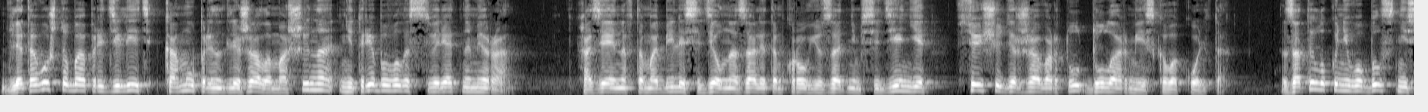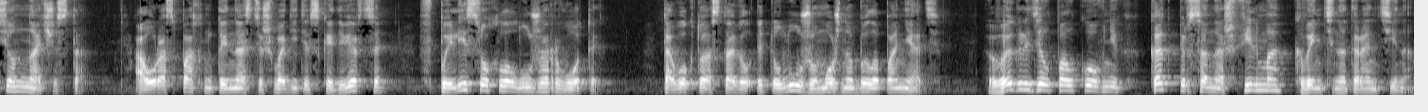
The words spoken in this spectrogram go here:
Для того, чтобы определить, кому принадлежала машина, не требовалось сверять номера – Хозяин автомобиля сидел на залитом кровью заднем сиденье, все еще держа во рту дуло армейского кольта. Затылок у него был снесен начисто, а у распахнутой настежь водительской дверцы в пыли сохла лужа рвоты. Того, кто оставил эту лужу, можно было понять. Выглядел полковник как персонаж фильма Квентина Тарантино.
